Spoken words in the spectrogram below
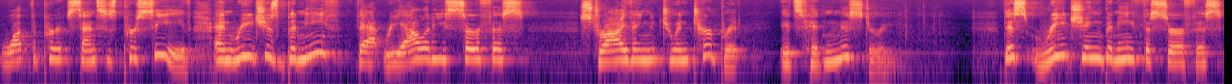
what the senses perceive and reaches beneath that reality surface, striving to interpret its hidden mystery. This reaching beneath the surface,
